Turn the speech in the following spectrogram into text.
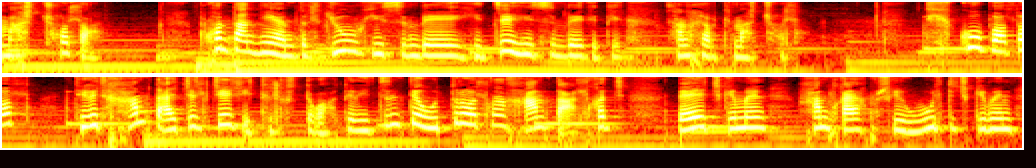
маш чухал. Бурхан таны амьдралд юу хийсэн бэ, хизээ хийсэн бэ гэдгийг санах явдал маш чухал. Тэгэхгүй болвол тэгэж хамт ажиллаж ээж итгэл өсдөг баг. Тэгэхээр эзэнтэй өдрө болгон хамт алхаж байж гэмээр хамт гайхамшигыг үйлдэж гэмээр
